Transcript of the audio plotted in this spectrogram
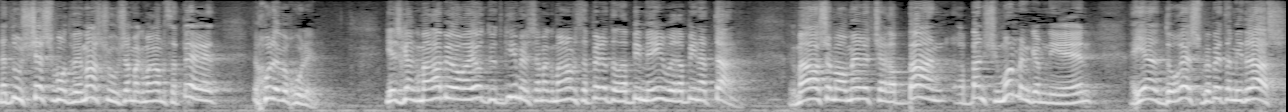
נתנו 600 ומשהו, שם הגמרא מספרת, וכולי וכולי. יש גם גמרא באוריות י"ג, שם הגמרא מספרת על רבי מאיר ורבי נתן. הגמרא שם אומרת שהרבן, רבן שמעון בן גמליאל, היה דורש בבית המדרש.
